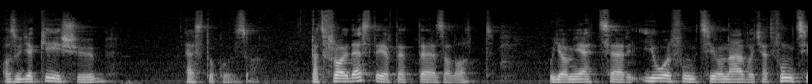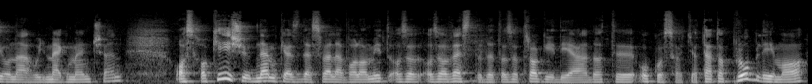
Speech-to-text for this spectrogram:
az ugye később ezt okozza. Tehát Freud ezt értette ez alatt, hogy ami egyszer jól funkcionál, vagy hát funkcionál, hogy megmentsen, az, ha később nem kezdesz vele valamit, az a, az a vesztedet, az a tragédiádat ö, okozhatja. Tehát a probléma,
